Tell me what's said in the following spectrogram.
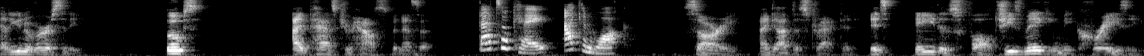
at a university. Oops. I passed your house, Vanessa. That's okay. I can walk. Sorry, I got distracted. It's Ada's fault. She's making me crazy.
